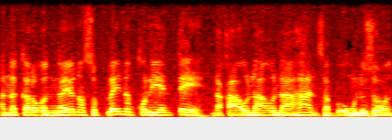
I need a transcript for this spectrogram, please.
ang nagkaroon ngayon ng supply ng kuryente na kauna-unahan sa buong Luzon.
